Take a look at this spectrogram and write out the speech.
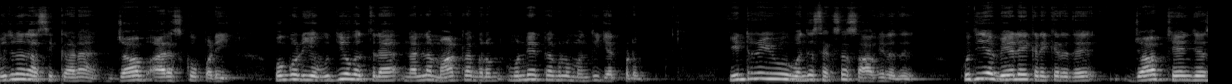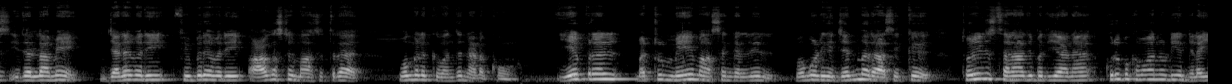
மிதுன ராசிக்கான ஜாப் ஆரஸ்கோ படி உங்களுடைய உத்தியோகத்தில் நல்ல மாற்றங்களும் முன்னேற்றங்களும் வந்து ஏற்படும். இன்டர்வியூ வந்து சக்ஸஸ் ஆகிறது. புதிய வேலை கிடைக்கிறது. ஜாப் சேஞ்சஸ் இதெல்லாமே ஜனவரி பிப்ரவரி ஆகஸ்ட் மாதத்தில் உங்களுக்கு வந்து நடக்கும். ஏப்ரல் மற்றும் மே மாதங்களில் உங்களுடைய ஜென்ம ராசிக்கு தொழில் ஸ்தானாதிபதியான குருபகவானுடைய நிலை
